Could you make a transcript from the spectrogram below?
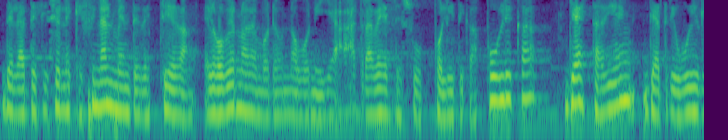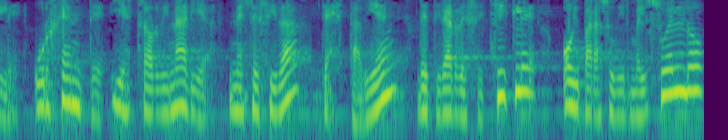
de las decisiones que finalmente despliegan el Gobierno de Moreno Bonilla a través de sus políticas públicas, ya está bien de atribuirle urgente y extraordinaria necesidad, ya está bien de tirar de ese chicle, hoy para subirme el sueldo,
